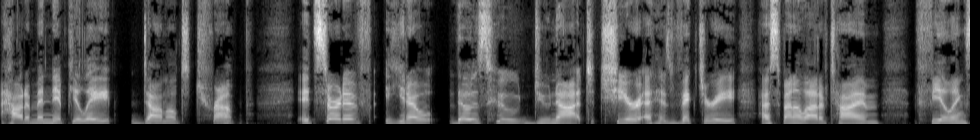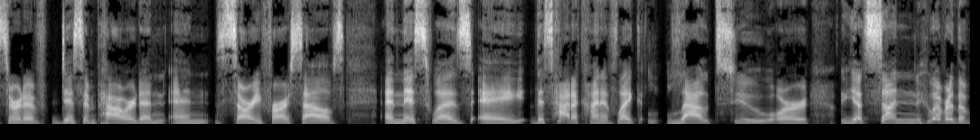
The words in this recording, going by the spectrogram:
how to manipulate Donald Trump. It's sort of, you know, those who do not cheer at his victory have spent a lot of time feeling sort of disempowered and, and sorry for ourselves. And this was a, this had a kind of like Lao Tzu or, yeah, Sun, whoever the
